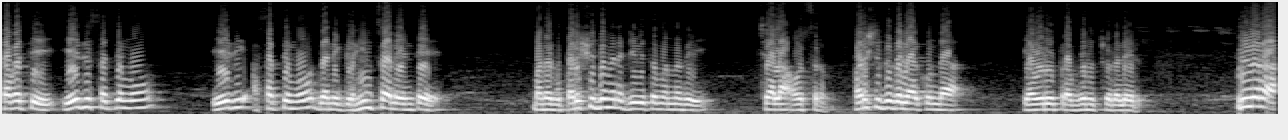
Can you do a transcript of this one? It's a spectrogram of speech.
కాబట్టి ఏది సత్యమో ఏది అసత్యమో దాన్ని గ్రహించాలి అంటే మనకు పరిశుద్ధమైన జీవితం అన్నది చాలా అవసరం. పరిశుద్ధత లేకుండా ఎవరు ప్రభువును చూడలేరు. ప్రియులరా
